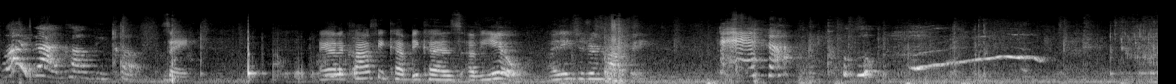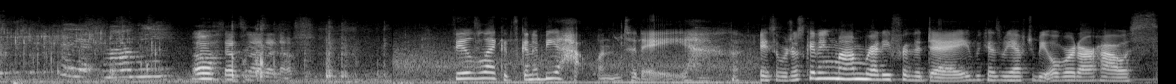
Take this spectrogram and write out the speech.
Why got a coffee cup? Zay. I got a coffee cup because of you. I need to drink coffee. mommy. Oh, that's not enough. Feels like it's gonna be a hot one today. okay, so we're just getting mom ready for the day because we have to be over at our house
